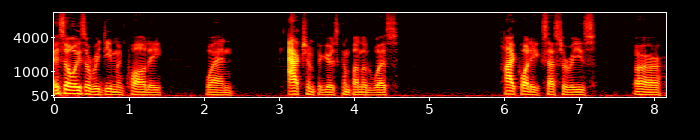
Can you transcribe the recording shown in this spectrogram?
It's always a redeeming quality when action figures come bundled with high quality accessories or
